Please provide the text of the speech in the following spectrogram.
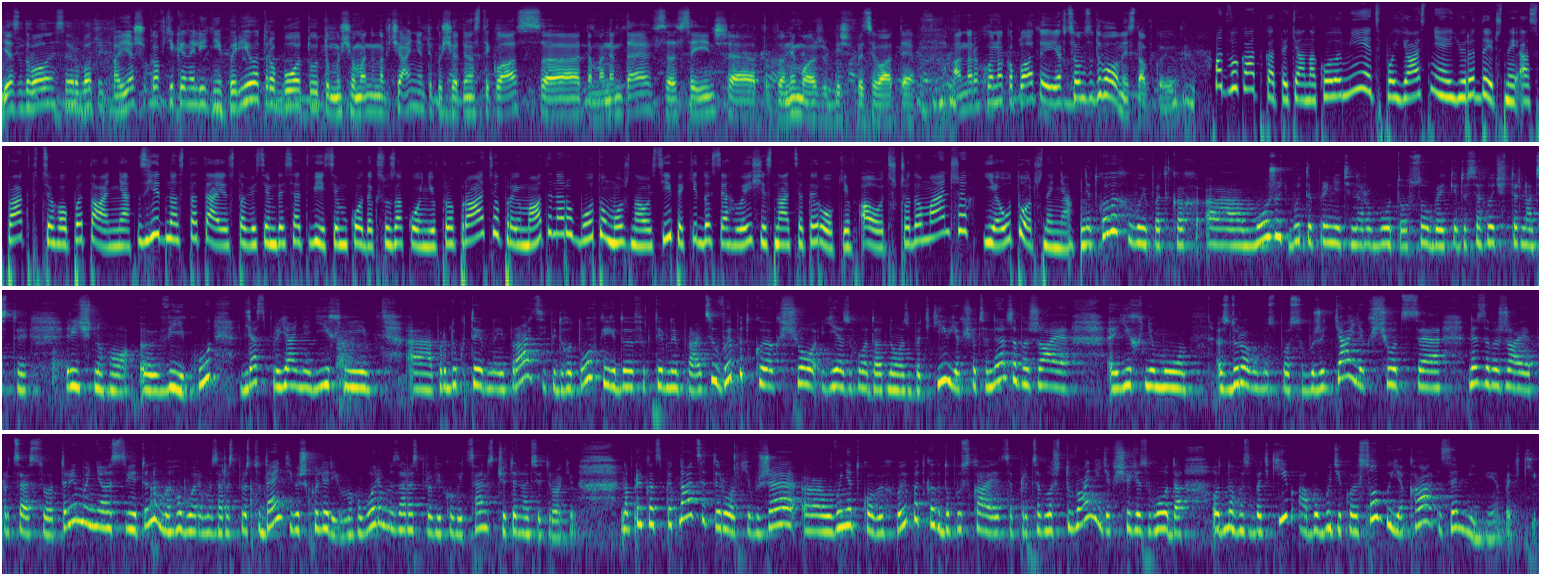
я задоволений своєю роботою. Я шукав тільки на літній період роботу, тому що в мене навчання, типу ще 11 клас, е, там НМТ, все, все інше, тобто не можу більше працювати. А на рахунок оплати я в цілому задоволений ставкою. Адвокатка Тетяна Коломієць пояснює юридичний аспект цього питання. Згідно статтею 188 Кодексу законів про працю, приймати на роботу можна осіб, які досягли 16 років. А от щодо менших є уточнення. В виняткових випадках можуть бути прийняті на роботу особи, які досягли 14-річного е, віку для сприяння їхньої е, продуктивної праці, підготовки їх до ефективної праці. У випадку, якщо є згода одного з батьків, якщо це не заважає е, їх їхньому здоровому способу життя, якщо це не заважає процесу отримання освіти. Ну, ми говоримо зараз про студентів і школярів. Ми говоримо зараз про віковий ценз 14 років. Наприклад, з 15 років вже е, у виняткових випадках допускається працевлаштування, якщо є згода одного з батьків або будь-якої особи, яка замінює батьків.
